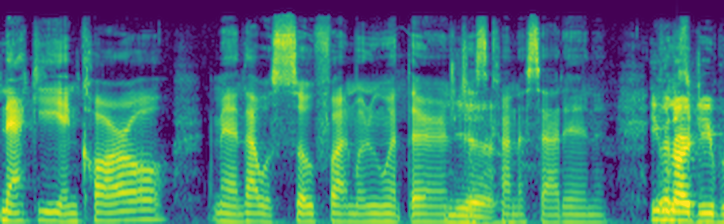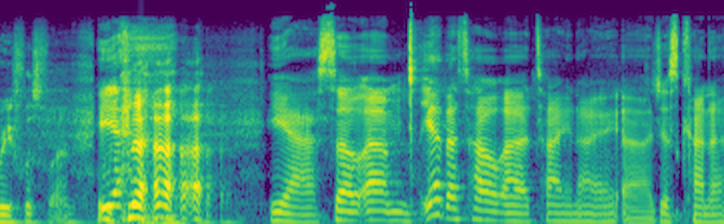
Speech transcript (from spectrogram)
Naki, and Carl. Man, that was so fun when we went there and Yeah. just kind of sat in. Even was- our debrief was fun. yeah. Yeah, so um, yeah, that's how uh, Ty and I uh, just kind of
